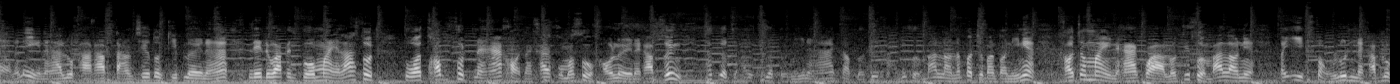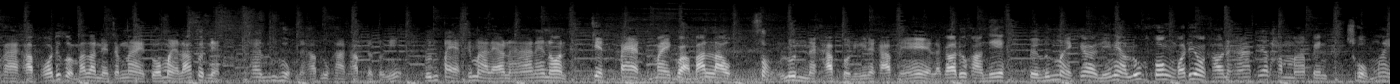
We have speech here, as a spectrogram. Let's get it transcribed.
8 นั่นเองนะฮะลูกค้าครับตามชื่อต้นคลิปเลยนะฮะเรียกได้ว่าเป็นตัวใหม่ล่าสุดตัวท็อปสุดนะฮะของทางค่ายโคมัสุเขาเลยนะครับซึ่งถ้าเกิดจะให้เทียบตัวนี้นะฮะกับรถที่ขายที่สวนบ้านเราณปัจจุบันตอนนี้เนี่ยเขาจะใหม่นะฮะกว่ารถที่สวนบ้านเราเนี่ยไปอีก 2 รุ่นนะครับลูกค้าครับเพราะที่สวนบ้านเราเนี่ยจำหน่ายตัวใหม่ล่าสุดเนี่ยแค่รุ่น 6 นะครับลูกค้าครับแต่ตัวนี้รุ่น 8 ขึ้นมาแล้วนะฮะแน่นอน 78 ใหม่กว่าบ้านเรา2 รุ่นนะครับตัวนี้นะครับนี่แล้วก็ด้วยความที่เป็นรุ่นใหม่แค่แบบนี้เนี่ยรูปทรงบอดี้ของเขานะฮะก็จะทำมาเป็นโฉมใหม่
